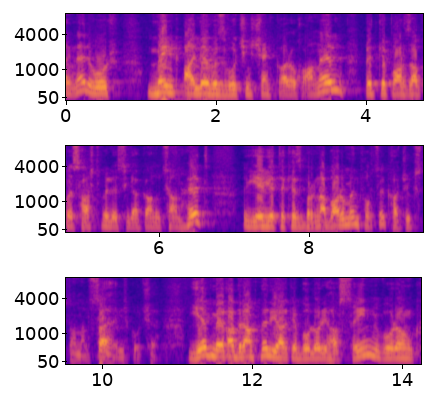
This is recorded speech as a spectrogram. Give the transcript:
այն էր, որ մենք այլևս ոչինչ չենք կարող անել, պետք է պարզապես հաշտվել ես իրականության հետ եւ եթե քեզ բռնաբարում են, փորձեք հաճույք ստանալ։ Սա է իր կոչը։ Եվ մեղադրանքներ իհարկե բոլորի հասցեին, որոնք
